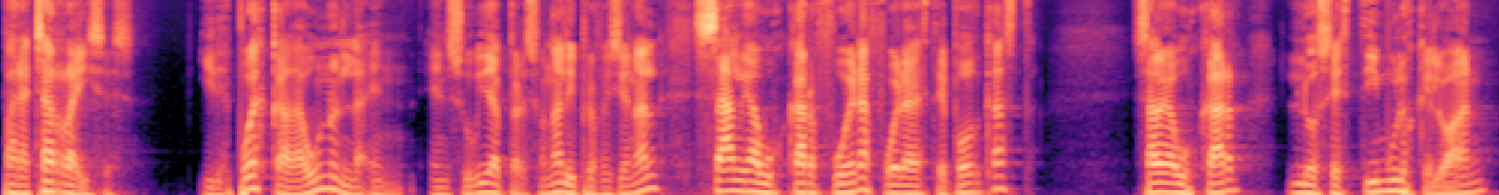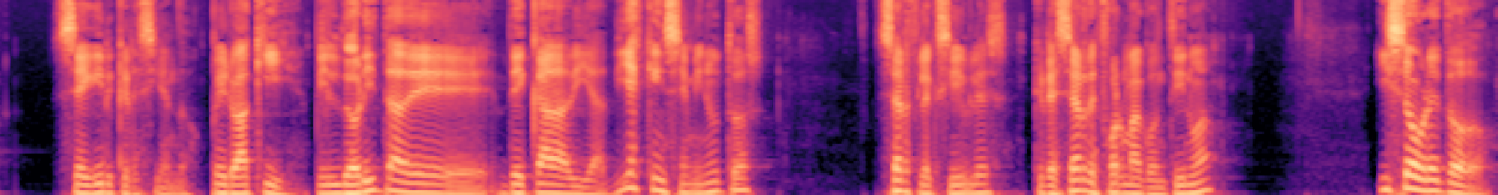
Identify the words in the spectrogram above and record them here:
para echar raíces y después cada uno en, su vida personal y profesional salga a buscar fuera, fuera de este podcast, salga a buscar los estímulos que lo hagan seguir creciendo. Pero aquí, pildorita de, de cada día, 10-15 minutos, ser flexibles, crecer de forma continua y sobre todo,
